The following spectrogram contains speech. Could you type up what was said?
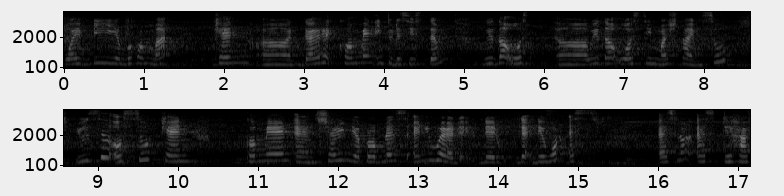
YB yang berhormat can uh, direct comment into the system without was uh, without wasting much time. So user also can comment and sharing their problems anywhere that they that they want as as long as they have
